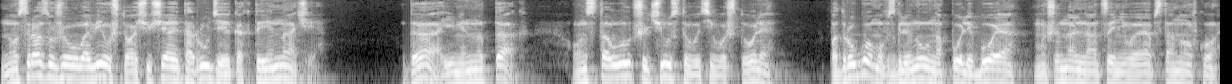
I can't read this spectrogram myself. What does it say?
Но сразу же уловил, что ощущает орудие как-то иначе. Да, именно так. Он стал лучше чувствовать его, что ли. По-другому взглянул на поле боя, машинально оценивая обстановку.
